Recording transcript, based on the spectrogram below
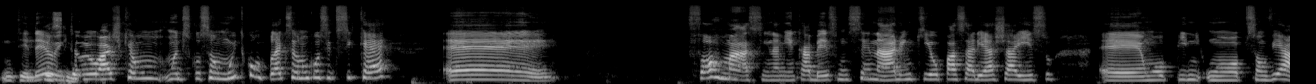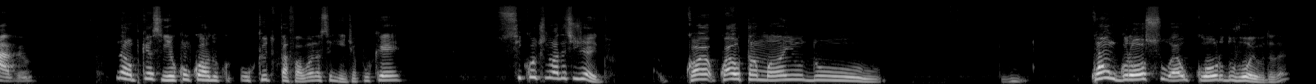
Entendeu? Assim, então eu acho que é um, uma discussão muito complexa, eu não consigo sequer é, formar assim na minha cabeça um cenário em que eu passaria a achar isso é, uma, uma opção viável. Não, porque assim, eu concordo com o que tu tá falando é o seguinte, é porque se continuar desse jeito, qual, é, qual é o tamanho do quão grosso é o couro do Voivoda, né?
